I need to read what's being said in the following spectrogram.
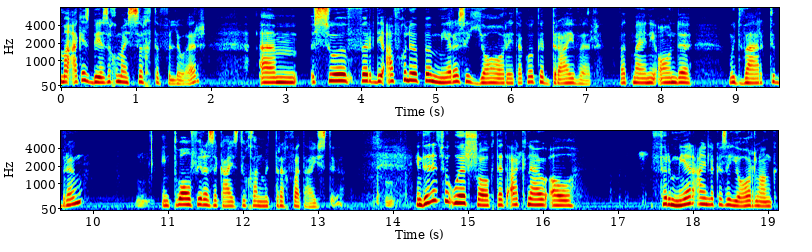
maar ek is besig om my sig te verloor. Ehm um, so vir die afgelope meer as 'n jaar het ek ook 'n drywer wat my in die aande moet werk toe bring. En 12 uur as ek huis toe gaan moet terugvat huis toe. En dit het veroorsaak dat ek nou al vir meer eintlik as 'n jaar lank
